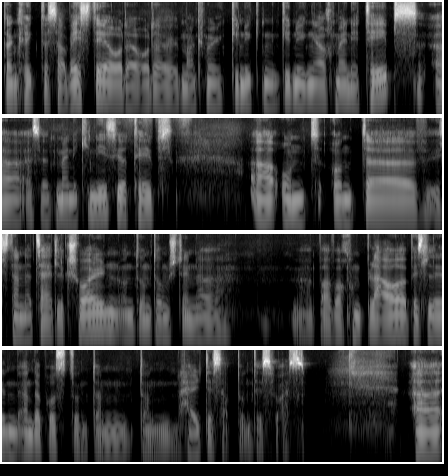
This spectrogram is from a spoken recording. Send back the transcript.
dann kriegt das eine Weste oder, oder manchmal genügen, genügen auch meine Tapes, äh, also meine Kinesio-Tapes und, und äh, ist dann eine Zeit geschwollen und unter Umständen ein paar Wochen blau, ein bisschen an der Brust und dann, dann heilt es ab und das war's. Äh,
